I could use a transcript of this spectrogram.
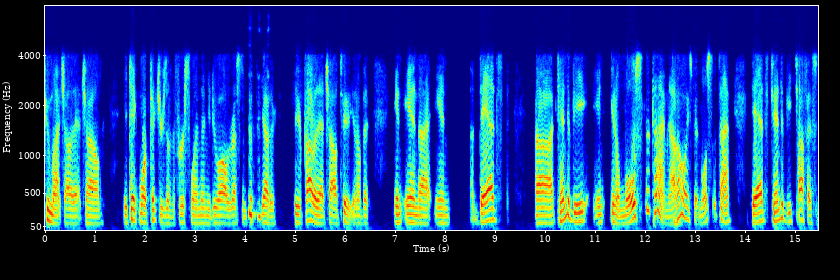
too much out of that child. You take more pictures of the first one than you do all the rest of them put together. So you're proud of that child too, you know. But in in uh, in uh, dads uh, tend to be, in, you know, most of the time, not always, but most of the time, dads tend to be toughest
